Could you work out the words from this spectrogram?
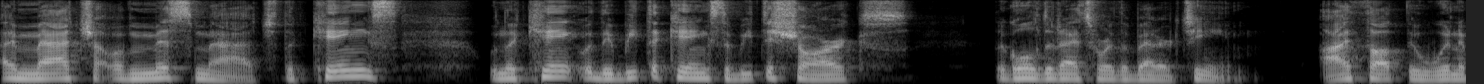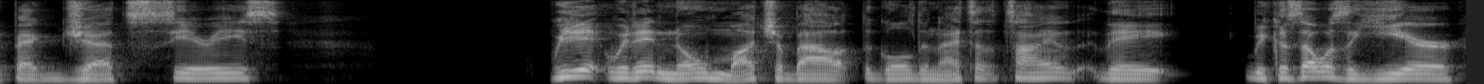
a match a mismatch. The Kings when the King when they beat the Kings, they beat the Sharks, the Golden Knights were the better team. I thought the Winnipeg Jets series we didn't we didn't know much about the Golden Knights at the time. They because that was the year,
